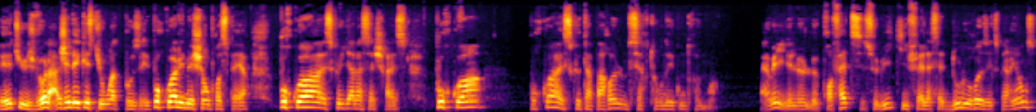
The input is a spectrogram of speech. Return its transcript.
Et tu, voilà, j'ai des questions à te poser. Pourquoi les méchants prospèrent? Pourquoi est-ce qu'il y a la sécheresse? Pourquoi, pourquoi est-ce que ta parole s'est retournée contre moi Ben oui, le, le prophète, c'est celui qui fait cette douloureuse expérience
